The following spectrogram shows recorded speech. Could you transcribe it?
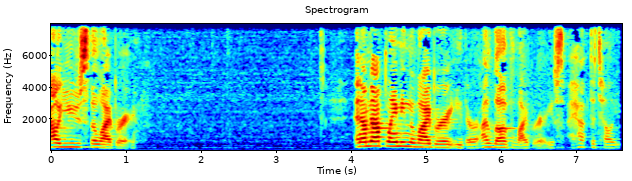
I'll use the library. And I'm not blaming the library either. I love libraries, I have to tell you.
